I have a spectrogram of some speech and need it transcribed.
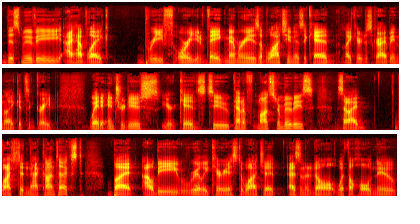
this movie, I have like brief or you know, vague memories of watching as a kid, like you're describing. Like it's a great way to introduce your kids to kind of monster movies. So I watched it in that context, but I'll be really curious to watch it as an adult with a whole new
